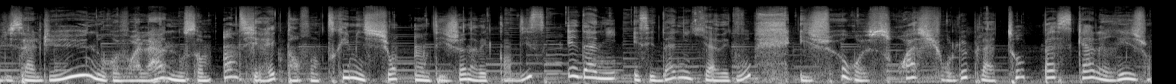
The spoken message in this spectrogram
Salut, salut, nous revoilà, nous sommes en direct dans votre émission On déjeune avec Candice et Dani. Et c'est Dani qui est avec vous et je reçois sur le plateau Pascal Région.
